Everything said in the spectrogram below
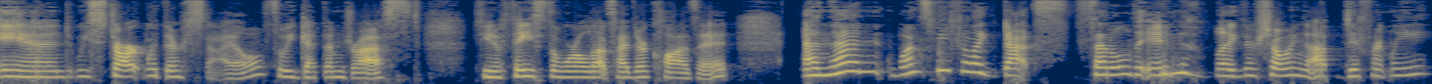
and we start with their style so we get them dressed to you know face the world outside their closet and then once we feel like that's settled in like they're showing up differently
